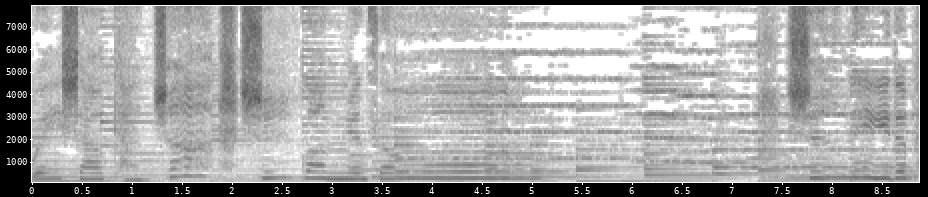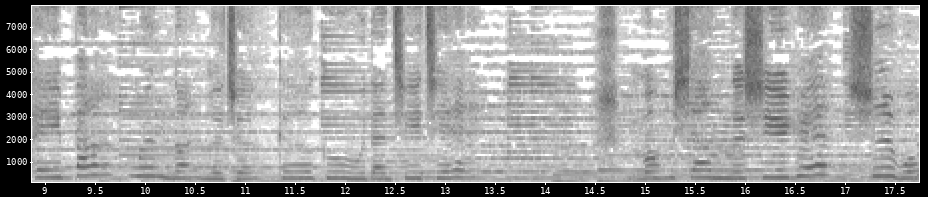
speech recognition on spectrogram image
微笑看着时光远走。是你的陪伴，温暖了这个孤单季节。梦想的喜悦，是我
